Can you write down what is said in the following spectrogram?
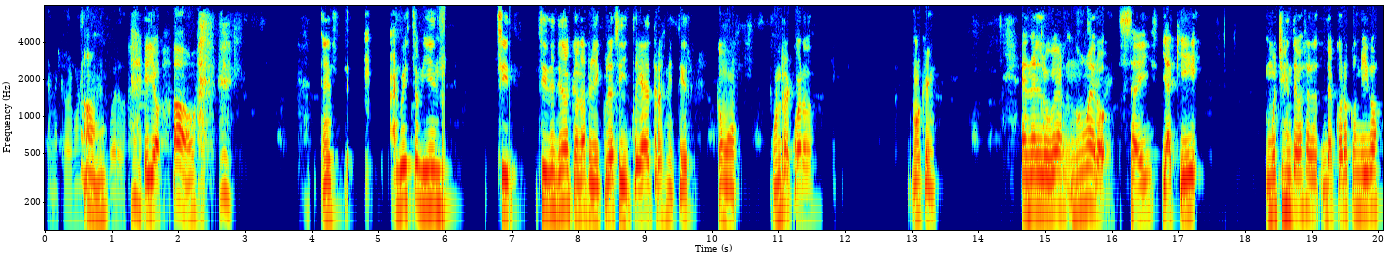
se me quedó el bonito Oh. recuerdo. Y yo, oh. Este, algo está bien. Sí, sí entiendo que una película sí te llega a transmitir como un recuerdo. Ok. En el lugar número güey. 6, y aquí mucha gente va a estar de acuerdo conmigo,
